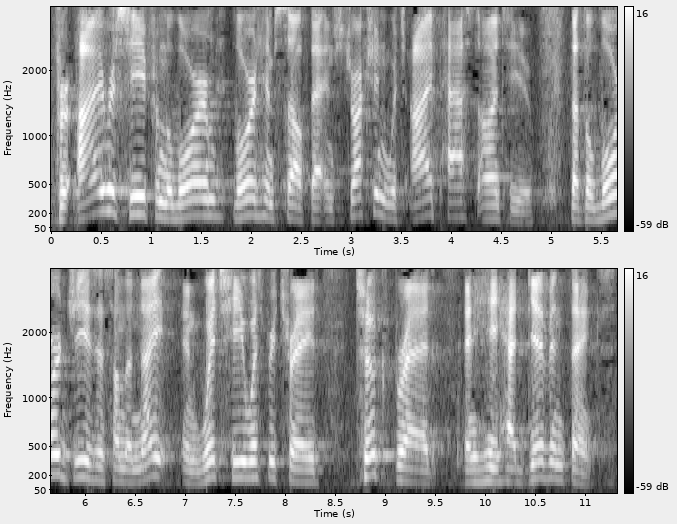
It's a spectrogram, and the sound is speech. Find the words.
For I received from the Lord, Lord Himself that instruction which I passed on to you, that the Lord Jesus, on the night in which He was betrayed, took bread, and He had given thanks.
